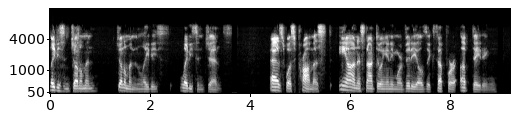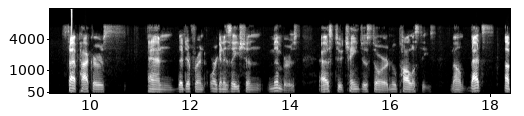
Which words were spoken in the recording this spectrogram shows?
Ladies and gentlemen, gentlemen and ladies, ladies and gents, as was promised, Eon is not doing any more videos except for updating SatPackers and the different organization members as to changes or new policies. Now, that's a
